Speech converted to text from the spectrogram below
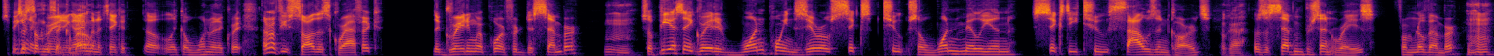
Speaking of grading, I'm going to take a uh, like a one minute grade. I don't know if you saw this graphic, the grading report for December. mm, So PSA graded 1.062, so 1,062,000 cards. okay. That was a 7% raise from November. Mhm.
